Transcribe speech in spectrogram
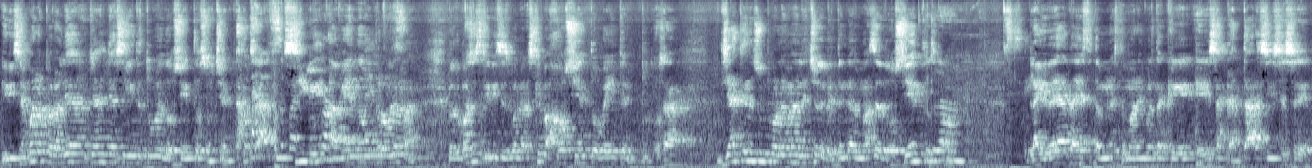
Y dicen, bueno, pero al día, ya al día siguiente tuve 280. O sea, sigue habiendo un problema. Lo que pasa es que dices, bueno, es que bajó 120. O sea, ya tienes un problema el hecho de que tengas más de 200. La idea de esto también es tomar en cuenta que esa catarsis, ese,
